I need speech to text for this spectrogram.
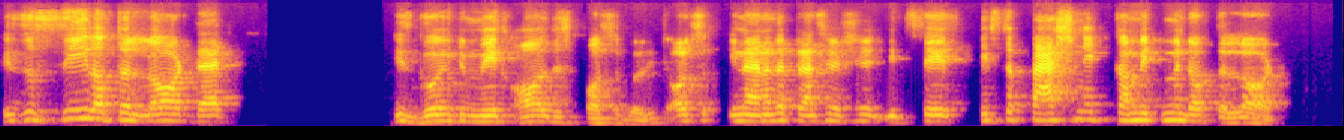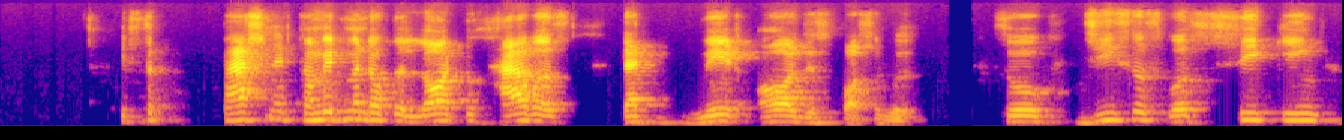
It's the seal of the Lord that is going to make all this possible. It also, in another translation, it says, it's the passionate commitment of the Lord. It's the passionate commitment of the Lord to have us that made all this possible. So Jesus was seeking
